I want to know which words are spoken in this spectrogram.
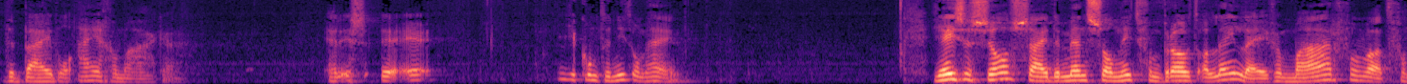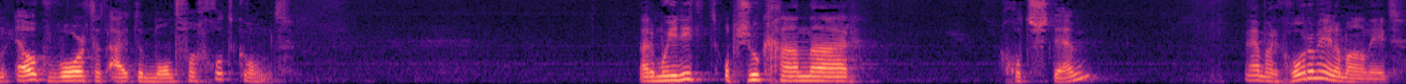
de Bijbel eigen maken. Er is, je komt er niet omheen. Jezus zelf zei, de mens zal niet van brood alleen leven, maar van wat? Van elk woord dat uit de mond van God komt. Maar dan moet je niet op zoek gaan naar Gods stem. Ja, maar ik hoor hem helemaal niet.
